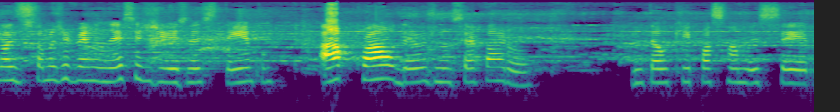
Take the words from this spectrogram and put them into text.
nós estamos vivendo nesses dias, nesse tempo, a qual Deus nos separou. Então, que possamos ser,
